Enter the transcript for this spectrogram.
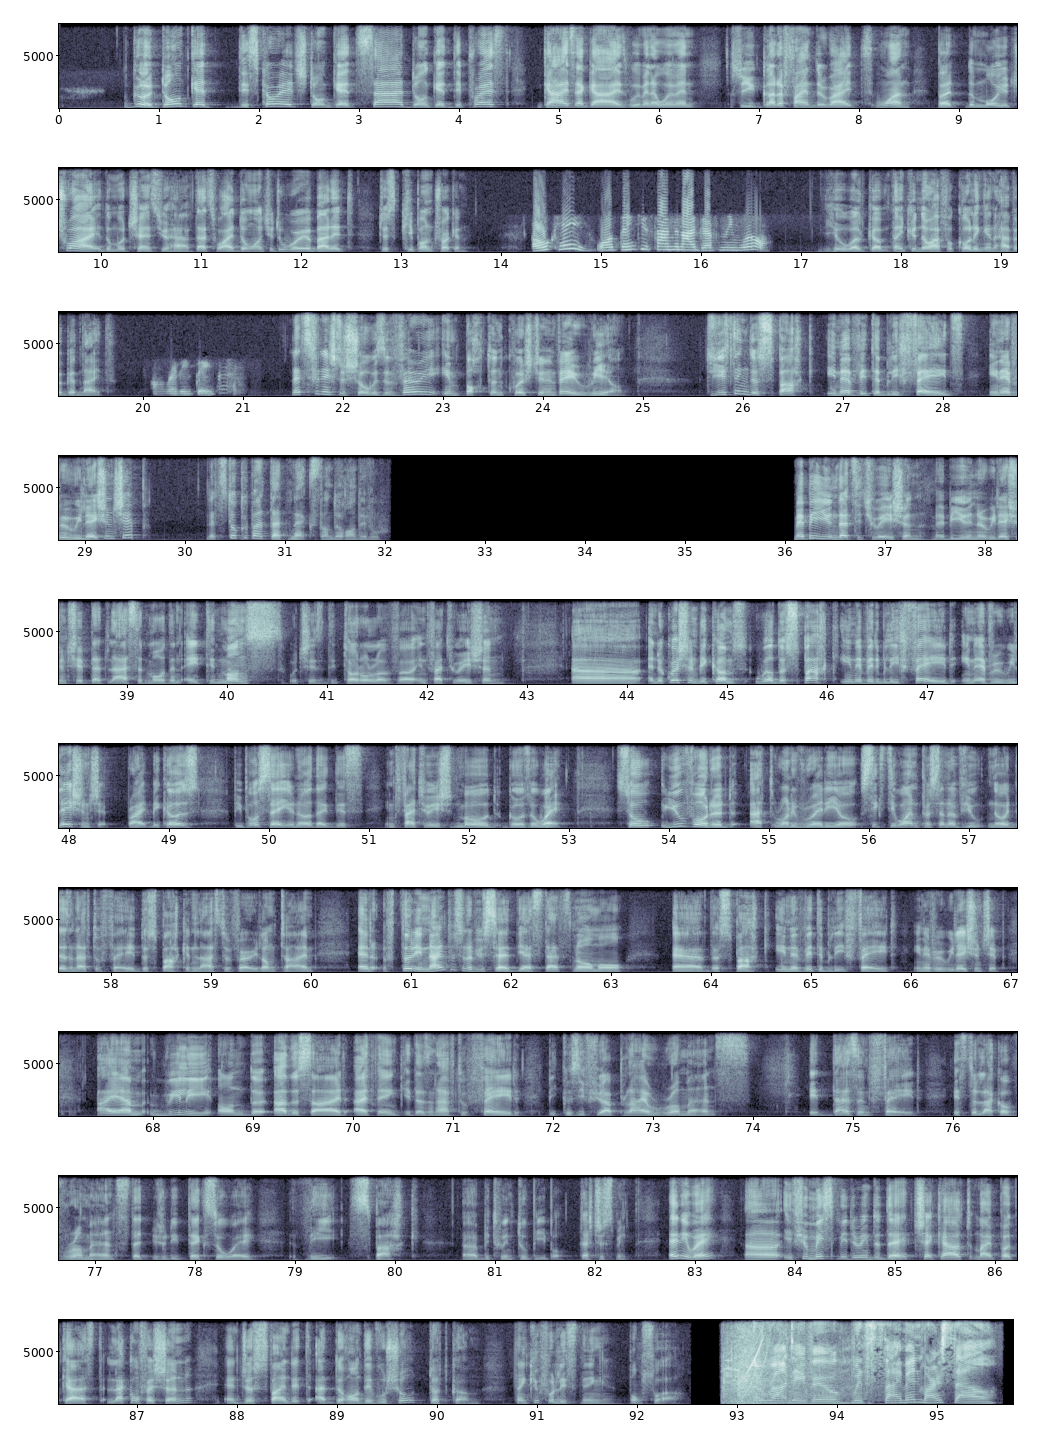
Good. Don't get discouraged. Don't get sad. Don't get depressed. Guys are guys. Women are women. So you got to find the right one. But the more you try, the more chance you have. That's why I don't want you to worry about it. Just keep on trucking. Okay. Well, thank you, Simon. I definitely will. You're welcome. Thank you, Noah, for calling and have a good night. Already, thanks. Let's finish the show with a very important question and very real. Do you think the spark inevitably fades in every relationship? Let's talk about that next on the rendezvous. Maybe you're in that situation. Maybe you're in a relationship that lasted more than 18 months, which is the total of uh, infatuation. Uh, and the question becomes will the spark inevitably fade in every relationship, right? Because people say, you know, that this infatuation mode goes away. So you voted at Rendezvous Radio, 61% of you, no, it doesn't have to fade. The spark can last a very long time. And 39% of you said, yes, that's normal. Uh, the spark inevitably fade in every relationship. I am really on the other side. I think it doesn't have to fade because if you apply romance, it doesn't fade. It's the lack of romance that usually takes away the spark uh, between two people. That's just me. Anyway, uh, if you miss me during the day, check out my podcast La Confession and just find it at therendezvousshow.com. Thank you for listening. Bonsoir. The Rendezvous with Simon Marcel.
